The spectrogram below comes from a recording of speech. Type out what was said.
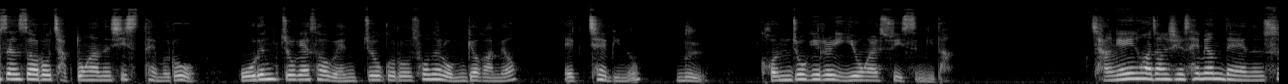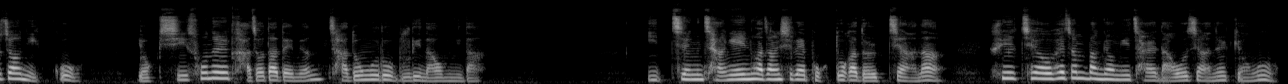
센서로 작동하는 시스템으로 오른쪽에서 왼쪽으로 손을 옮겨가며 액체 비누, 물, 건조기를 이용할 수 있습니다. 장애인 화장실 세면대에는 수전이 있고 역시 손을 가져다 대면 자동으로 물이 나옵니다. 2층 장애인 화장실의 복도가 넓지 않아 휠체어 회전 방향이 잘 나오지 않을 경우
